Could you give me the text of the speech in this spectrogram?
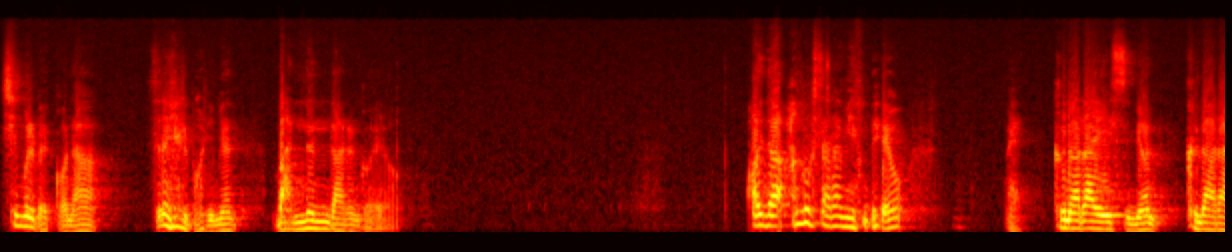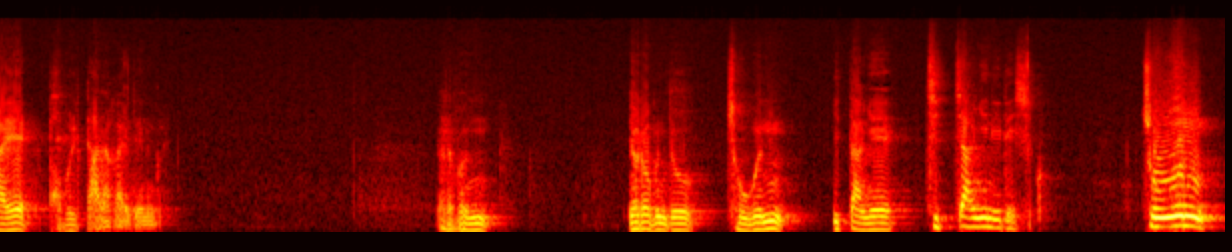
침을 뱉거나 쓰레기를 버리면 맞는다는 거예요. 아니, 나 한국 사람인데요. 왜? 그 나라에 있으면 그 나라의 법을 따라가야 되는 거예요. 여러분, 여러분도 좋은 이 땅의 직장인이 되시고, 좋은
